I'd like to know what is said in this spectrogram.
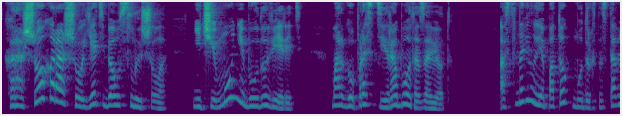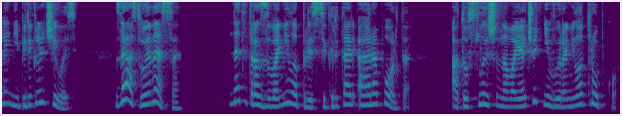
«Хорошо, хорошо, я тебя услышала. Ничему не буду верить. Марго, прости, работа зовет». Остановила я поток мудрых наставлений и переключилась. «Здравствуй, Несса!» На этот раз звонила пресс-секретарь аэропорта, от услышанного я чуть не выронила трубку.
